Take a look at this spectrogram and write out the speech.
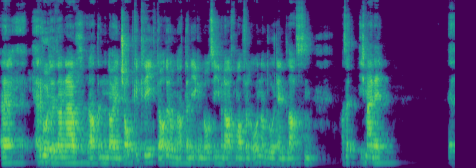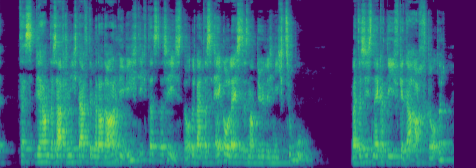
er wurde dann auch, hat einen neuen Job gekriegt, oder? Und hat dann irgendwo sieben, acht Mal verloren und wurde entlassen. Also, ich meine, äh, das, wir haben das einfach nicht auf dem Radar, wie wichtig das, das ist, oder? Weil das Ego lässt es natürlich nicht zu. weil das ist negativ gedacht, oder?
